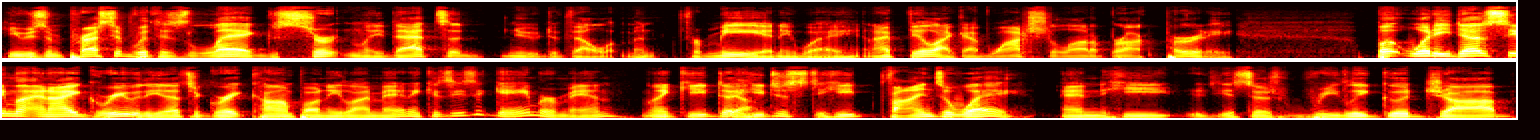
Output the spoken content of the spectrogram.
He was impressive with his legs, certainly. That's a new development for me, anyway. And I feel like I've watched a lot of Brock Purdy. But what he does seem like, and I agree with you, that's a great comp on Eli Manning because he's a gamer, man. Like he do, Yeah. he just he finds a way, and he does a really good job.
